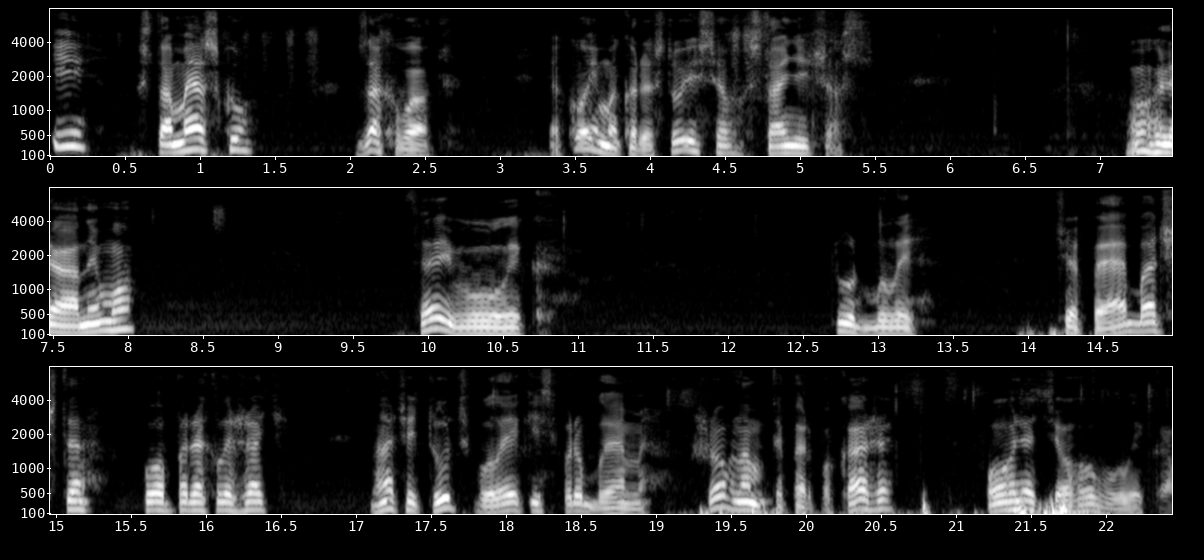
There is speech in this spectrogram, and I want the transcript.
і стамеску захват, якою ми користуємося в останній час. Оглянемо цей вулик. Тут були ЧП, бачите, поперек лежать. Значить, тут були якісь проблеми. Що нам тепер покаже огляд цього вулика?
